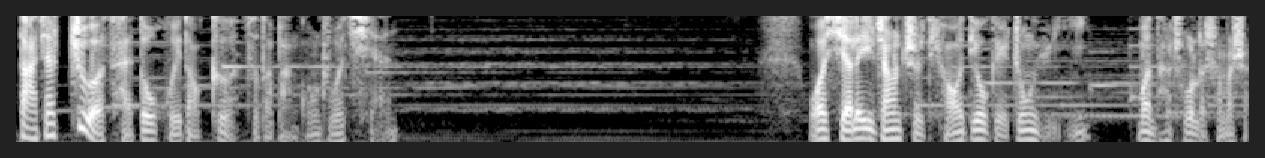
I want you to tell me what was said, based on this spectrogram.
大家这才都回到各自的办公桌前。我写了一张纸条丢给钟雨一，问他出了什么事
